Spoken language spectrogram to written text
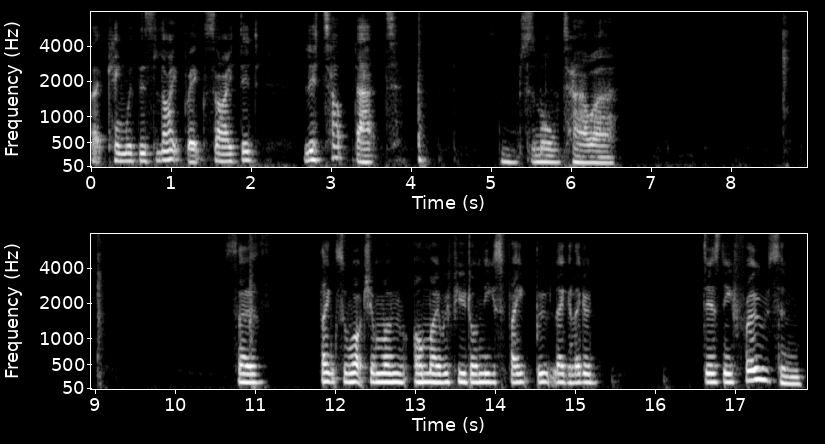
that came with this light brick. So I did lit up that small tower. So thanks for watching on, on my review on these fake bootleg Lego Disney Frozen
